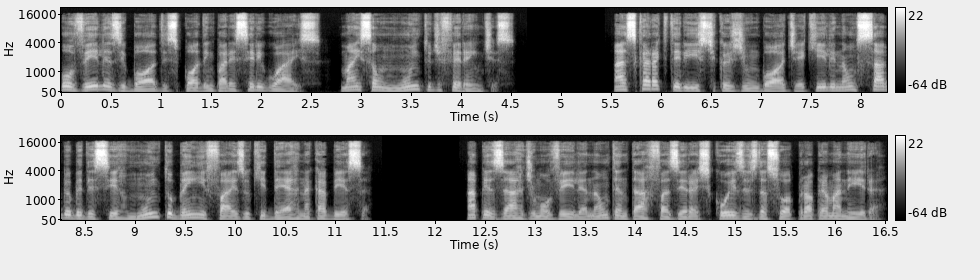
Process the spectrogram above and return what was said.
Ovelhas e bodes podem parecer iguais, mas são muito diferentes. As características de um bode é que ele não sabe obedecer muito bem e faz o que der na cabeça. Apesar de uma ovelha não tentar fazer as coisas da sua própria maneira,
